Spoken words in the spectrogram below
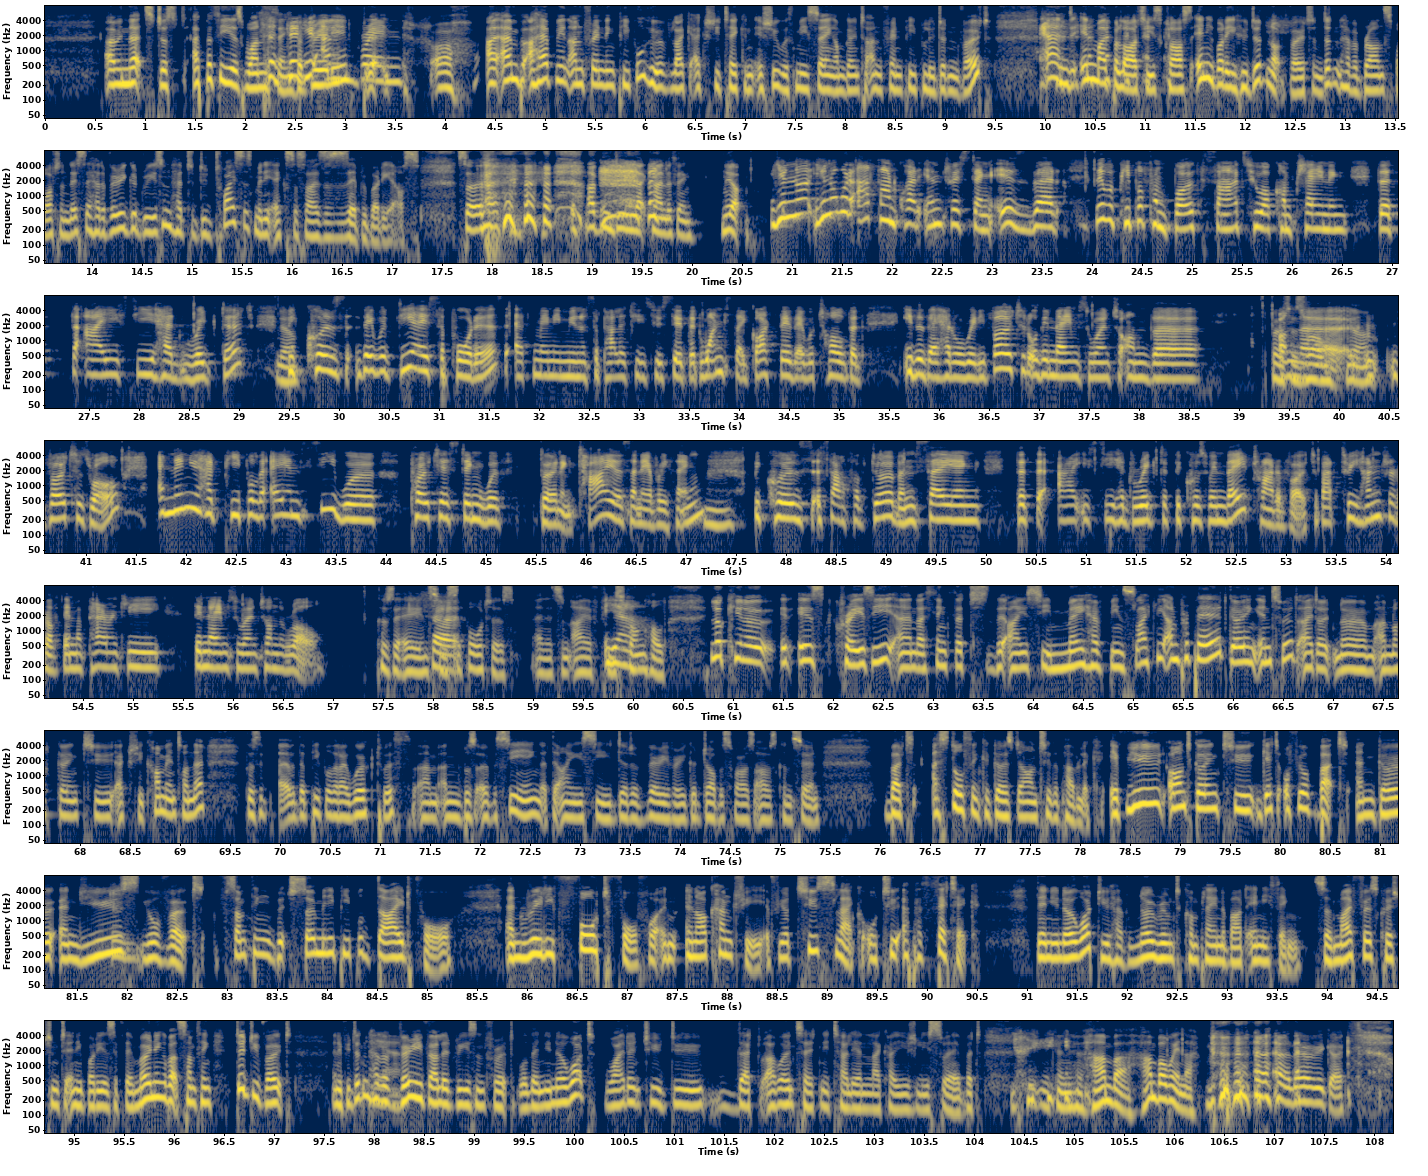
I mean, that's just apathy is one So thing, but really, unfriend- oh, I am. I have been unfriending people who have like actually taken issue with me saying I'm going to unfriend people who didn't vote. And in my Pilates class, anybody who did not vote and didn't have a brown spot, unless they had a very good reason, had to do twice as many exercises as everybody else. So I've been doing that kind of thing. Yeah. You know, you know what I found quite interesting is that there were people from both sides who are complaining that the IEC had rigged it Yeah. because there were DA supporters at many municipalities who said that once they got there, they were told that either they had already voted or their names weren't on the Voters on roll, the yeah. voters roll. And then you had people, the ANC were protesting with burning tires and everything Hmm. because south of Durban saying that the IEC had rigged it because when they tried to vote, about 300 of them apparently their names weren't on the roll. Because they're ANC So- supporters and it's an IFP Yeah. stronghold. Look, you know, it is crazy, and I think that the IEC may have been slightly unprepared going into it. I don't know. I'm, I'm not going to actually comment on that because the, uh, the people that I worked with um, and was overseeing at the IEC did a very, very good job as far as I was concerned. But I still think it goes down to the public. If you aren't going to get off your butt and go and use your vote, something which so many people died for and really fought for, for in, in our country, if you're too slack or too apathetic, then you know what? You have no room to complain about anything. So my first question to anybody is if they're moaning about something, did you vote? And if you didn't have a very valid reason for it, well, then you know what? Why don't you do that? I won't say it in Italian like I usually swear, but you can hamba, hamba wena. there we go.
